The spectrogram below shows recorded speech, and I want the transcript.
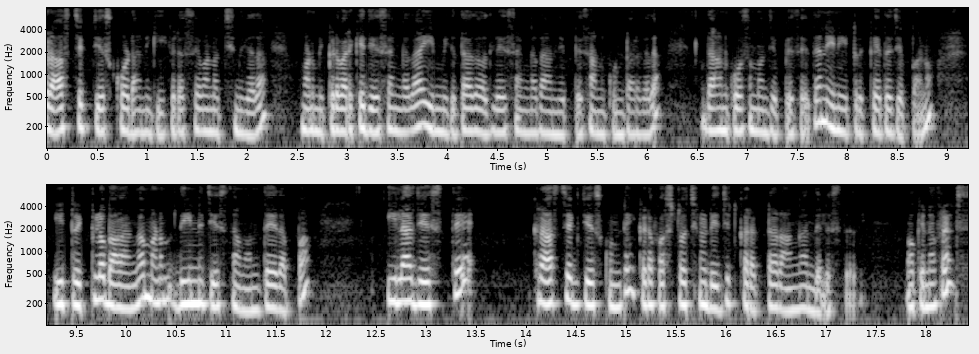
క్రాస్ చెక్ చేసుకోవడానికి ఇక్కడ సెవెన్ వచ్చింది కదా. మనం ఇక్కడ వరకే చేసాం కదా ఈ మిగతాది వదిలేసాం కదా అని చెప్పేసి అనుకుంటారు కదా. దానికోసం అని చెప్పేసి అయితే నేను ఈ ట్రిక్ అయితే చెప్పాను. ఈ ట్రిక్లో భాగంగా మనం దీన్ని చేస్తాం అంతే తప్ప ఇలా చేస్తే క్రాస్ చెక్ చేసుకుంటే ఇక్కడ ఫస్ట్ వచ్చిన డిజిట్ కరెక్టా రాంగ్ అని తెలుస్తుంది. ఓకేనా ఫ్రెండ్స్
